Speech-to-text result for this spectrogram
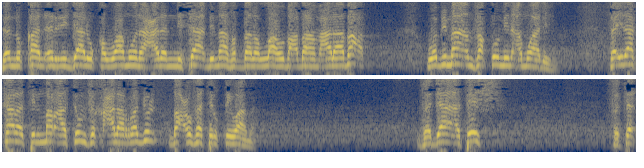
لأنه قال الرجال قوامون على النساء بما فضل الله بعضهم على بعض وبما أنفقوا من أموالهم. فإذا كانت المرأة تنفق على الرجل ضعفت القوامة. فجاءت إيش؟ فت...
